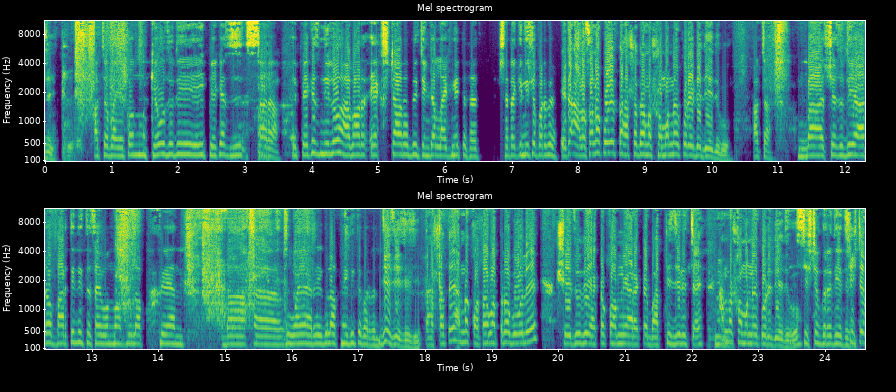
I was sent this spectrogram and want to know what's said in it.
জি। আচ্ছা ভাই এখন কেউ যদি এই প্যাকেজ ছাড়া এই প্যাকেজ নিল আবার এক্সট্রা আরও দুই তিনটা লাইট নিতে চায় সেটা কি নিতে পারবে? এটা আলোচনা করে তার সাথে আমরা সমন্বয় করে এটা দিয়ে দেবো। আচ্ছা। বা সে যদি আরও বাড়তি নিতে চায় অন্যগুলা ফ্যান বা ওয়ার এগুলো আপনি দিতে পারবেন। জি জি জি জি। তার সাথে আমরা কথাবার্তা বলে সে যদি একটা কম নিয়ে আর একটা বাড়তি জিনিস চায় আমরা সমন্বয় করে দিয়ে দেবো। সিস্টেম করে দিয়ে দিবেন। সিস্টেম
